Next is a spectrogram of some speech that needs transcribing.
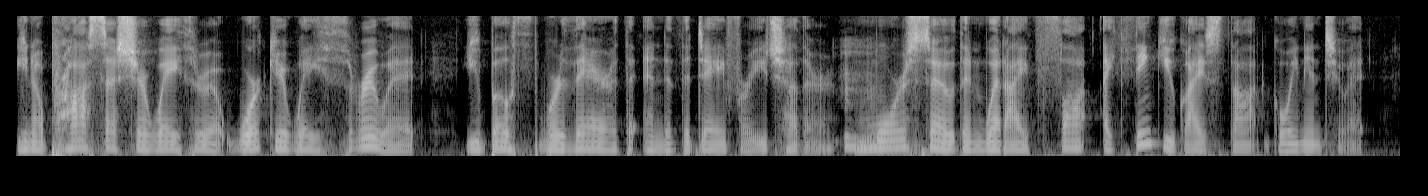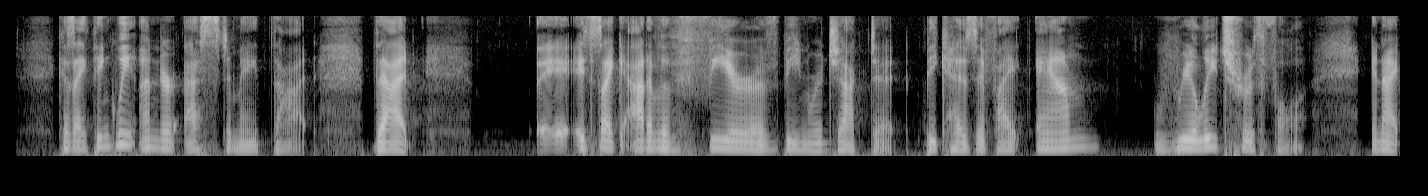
you know process your way through it work your way through it you both were there at the end of the day for each other mm-hmm. more so than what I thought I think you guys thought going into it. Because I think we underestimate that that it's like out of a fear of being rejected because if I am really truthful and I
